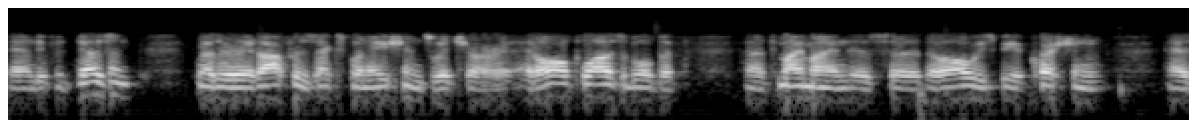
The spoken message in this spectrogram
and if it doesn't, whether it offers explanations which are at all plausible, but to my mind, is, there'll always be a question as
